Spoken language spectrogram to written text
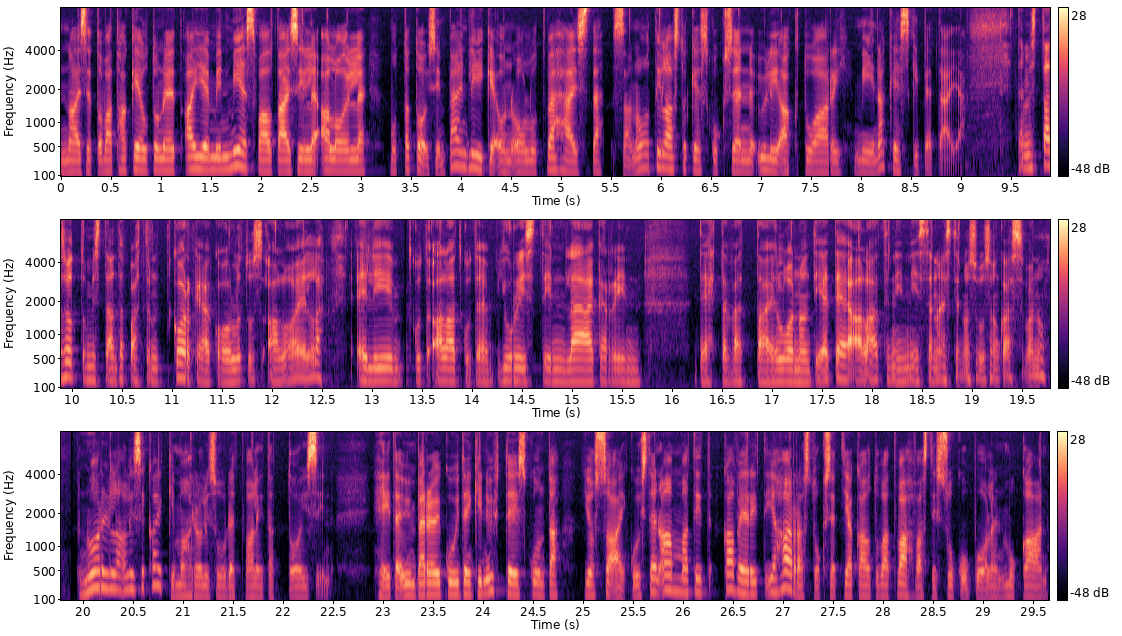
Naiset ovat hakeutuneet aiemmin miesvaltaisille aloille, mutta toisinpäin liike on ollut vähäistä, sanoo tilastokeskuksen yliaktuaari Miina Keskipetäjä. Tämmöistä tasottumista on tapahtunut korkeakoulutusaloilla, eli alat kuten juristin, lääkärin, tehtävät tai luonnontieteen alat, niin niissä naisten osuus on kasvanut. Nuorilla olisi kaikki mahdollisuudet valita toisin. Heitä ympäröi kuitenkin yhteiskunta, jossa aikuisten ammatit, kaverit ja harrastukset jakautuvat vahvasti sukupuolen mukaan,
